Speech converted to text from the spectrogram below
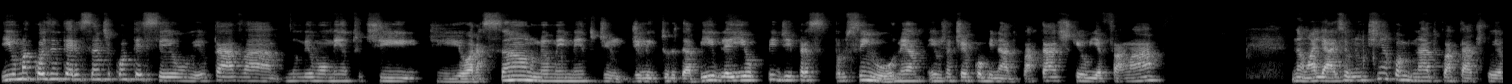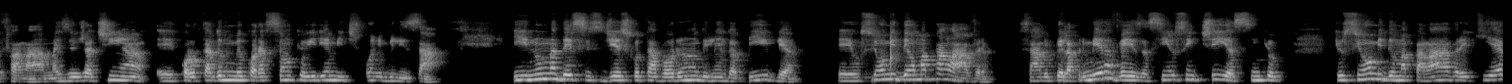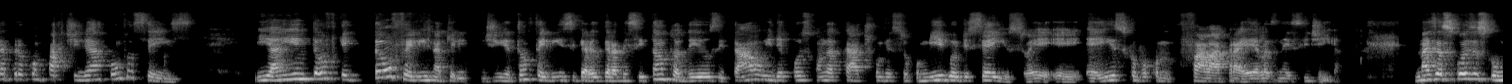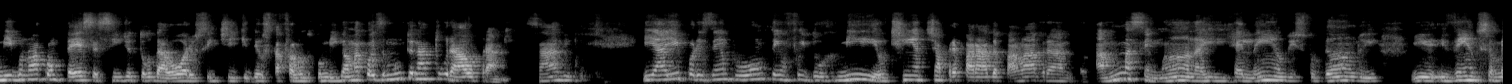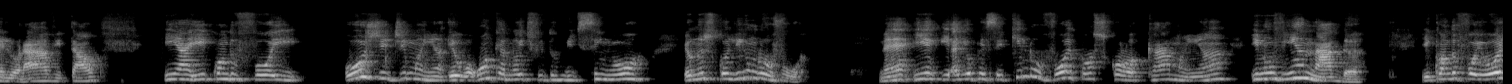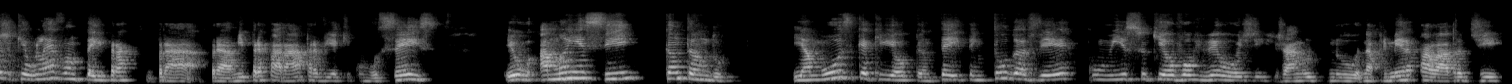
E uma coisa interessante aconteceu, eu estava no meu momento de, de, oração, no meu momento de, de leitura da Bíblia, e eu pedi para o Senhor, né? Eu já tinha combinado com a Tati que eu ia falar, não, aliás, eu não tinha combinado com a Tati que eu ia falar, mas eu já tinha é, colocado no meu coração que eu iria me disponibilizar. E numa desses dias que eu estava orando e lendo a Bíblia, é, o Senhor me deu uma palavra, sabe? Pela primeira vez, assim, eu senti assim que eu que o Senhor me deu uma palavra e que era para eu compartilhar com vocês. E aí, então, eu fiquei tão feliz naquele dia, tão feliz, e agradeci tanto a Deus e tal. E depois, quando a Tati conversou comigo, eu disse: é isso, é, é, é isso que eu vou falar para elas nesse dia. Mas as coisas comigo não acontecem assim de toda hora. Eu senti que Deus está falando comigo, é uma coisa muito natural para mim, sabe? E aí, por exemplo, ontem eu fui dormir, eu tinha, tinha preparado a palavra há uma semana, e relendo, estudando, e, e, e vendo se eu melhorava e tal. E aí, quando foi hoje de manhã, eu ontem à noite fui dormir de Senhor, eu não escolhi um louvor, né? E, e aí eu pensei, que louvor eu posso colocar amanhã? E não vinha nada. E quando foi hoje que eu levantei para me preparar para vir aqui com vocês, eu amanheci cantando. E a música que eu cantei tem tudo a ver com isso que eu vou viver hoje, já no, no, na primeira palavra de,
